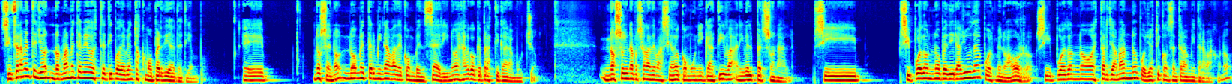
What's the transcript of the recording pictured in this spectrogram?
sinceramente yo normalmente veo este tipo de eventos como pérdidas de tiempo. Eh, no sé, no, no me terminaba de convencer y no es algo que practicara mucho. No soy una persona demasiado comunicativa a nivel personal. Si, si puedo no pedir ayuda, pues me lo ahorro. Si puedo no estar llamando, pues yo estoy concentrado en mi trabajo, ¿no?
